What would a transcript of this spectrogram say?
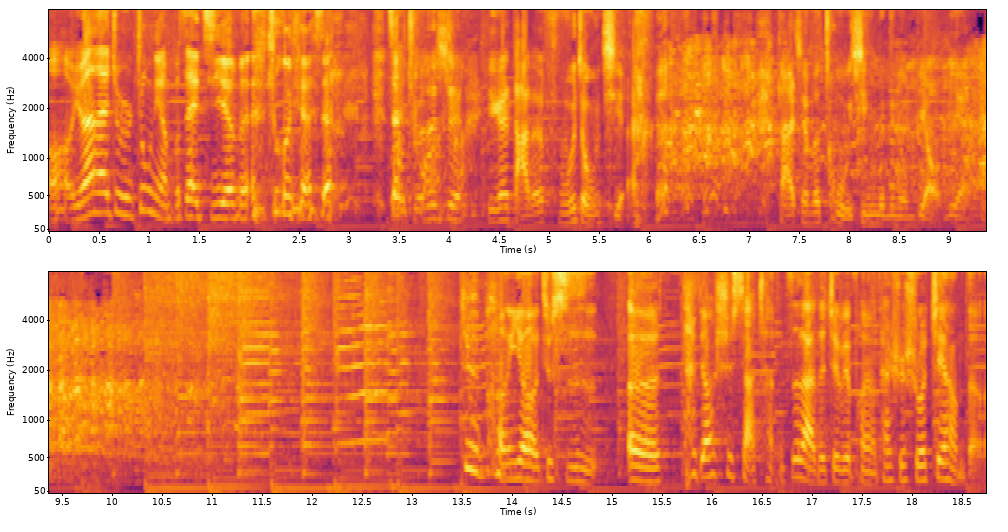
哦，原来就是重点不在接吻，重点在在觉得是应该打的浮肿起来，打成了土星的那种表面。这位朋友就是，呃，他叫是小橙子来的。这位朋友他是说这样的，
